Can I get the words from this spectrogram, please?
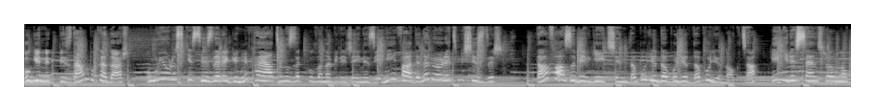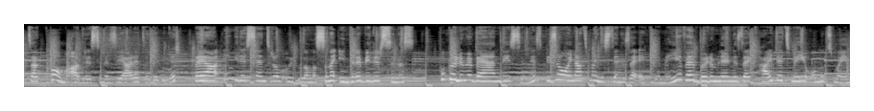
Bugünlük bizden bu kadar. Umuyoruz ki sizlere günlük hayatınızda kullanabileceğiniz yeni ifadeler öğretmişizdir. Daha fazla bilgi için www.ingilizcentral.com adresini ziyaret edebilir veya İngiliz Central uygulamasını indirebilirsiniz. Bu bölümü beğendiyseniz bizi oynatma listenize eklemeyi ve bölümlerinize kaydetmeyi unutmayın.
